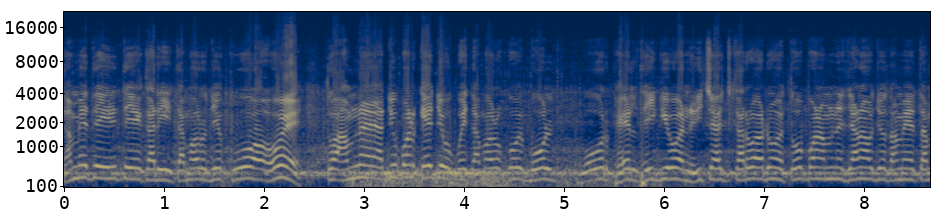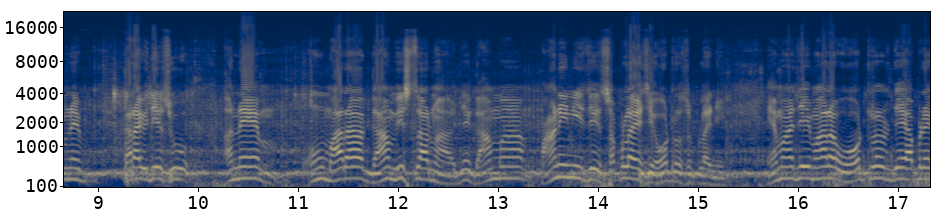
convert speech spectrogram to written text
ગમે તે રીતે કરી તમારો જે કૂવો હોય તો અમને હજુ પણ કહેજો ભાઈ તમારો કોઈ બોલ, બોર ફેલ થઈ ગયો અને રિચાર્જ કરવાનું હોય તો પણ અમને જણાવજો. તમે તમને કરાવી દઈશું અને હું મારા ગામ વિસ્તારમાં, જે ગામમાં પાણીની જે સપ્લાય છે વોટર સપ્લાયની એમાં જે મારા વોટર જે આપણે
